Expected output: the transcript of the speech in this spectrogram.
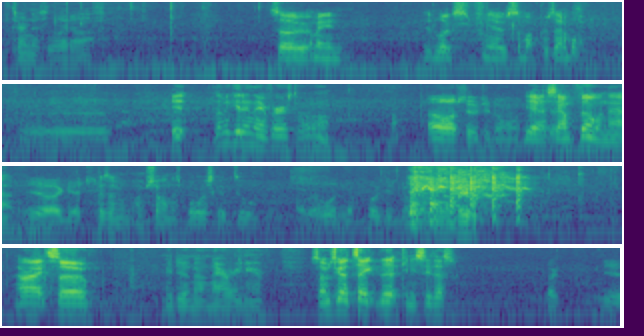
me turn this light off. So, I mean, it looks, you know, somewhat presentable. Uh, It. Let me get in there first. Hold on. oh, I'll see what you're doing. Yeah, see, I'm filming that Yeah, I got you. because I'm, I'm showing this borescope tool. Like, what in the fuck is going on here? All right, so me do another narrating here. So I'm just gonna take this. Can you see this? Like, yeah,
